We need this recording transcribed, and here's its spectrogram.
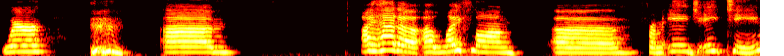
where um, I had a, a lifelong, uh, from age 18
